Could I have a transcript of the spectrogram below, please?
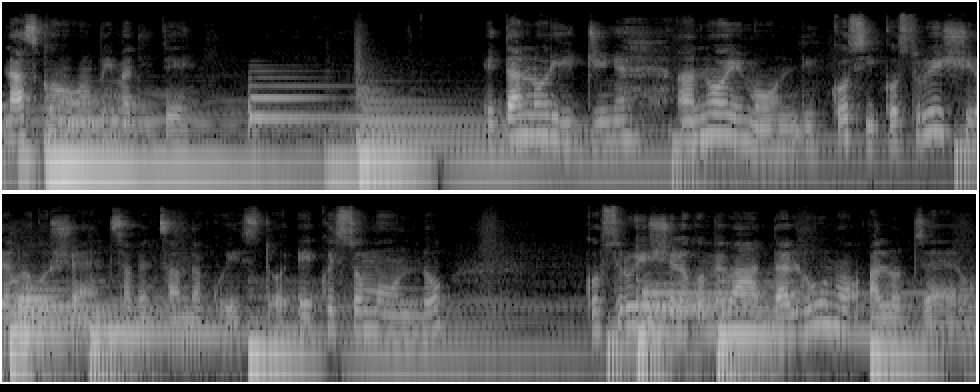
nascono prima di te e danno origine a nuovi mondi. Così costruisci la tua coscienza pensando a questo e questo mondo Costruiscelo come va dall'1 allo 0,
